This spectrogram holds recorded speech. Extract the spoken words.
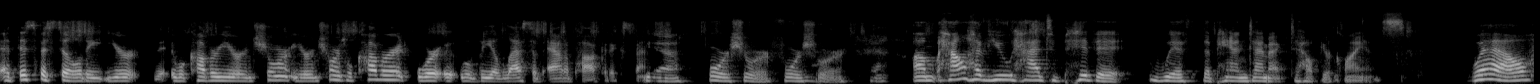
at this facility, your it will cover your insurance. Your insurance will cover it, or it will be a less of out of pocket expense. Yeah, for sure, for sure. Yeah. Um, how have you had to pivot with the pandemic to help your clients? Well,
